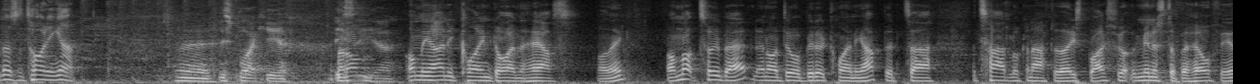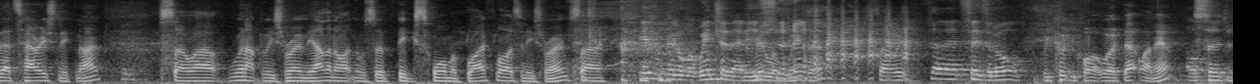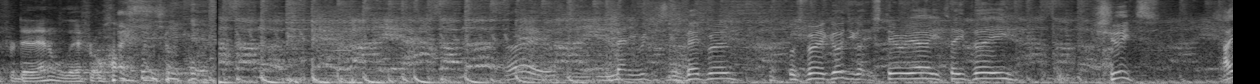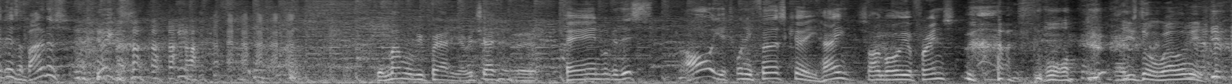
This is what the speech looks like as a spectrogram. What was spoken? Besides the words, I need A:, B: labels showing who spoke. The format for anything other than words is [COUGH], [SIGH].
A: does the tidying up?
B: This bloke here.
C: But I'm,
B: the, uh,
C: I'm the only clean guy in the house, I think. I'm not too bad, and I do a bit of cleaning up, but uh, it's hard looking after these blokes. We've got the Minister for Health here, that's Harry's nickname. So uh, we went up to his room the other night and there was a big swarm of blowflies in his room, so [LAUGHS]
D: In the middle of winter, that is.
C: middle of winter. So we, [LAUGHS]
D: So that says it all.
C: we couldn't quite work that one out.
B: I was searching for a dead animal there for a while. [LAUGHS]
A: Matty Richardson's bedroom. Looks very good. You got your stereo, your TV, sheets. Hey, there's a bonus. Sheets. [LAUGHS] your mum will be proud of you, Richard. And look at this. Oh, your 21st key, hey? Signed by all your friends. [LAUGHS] oh, he's doing well, isn't he? [LAUGHS]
